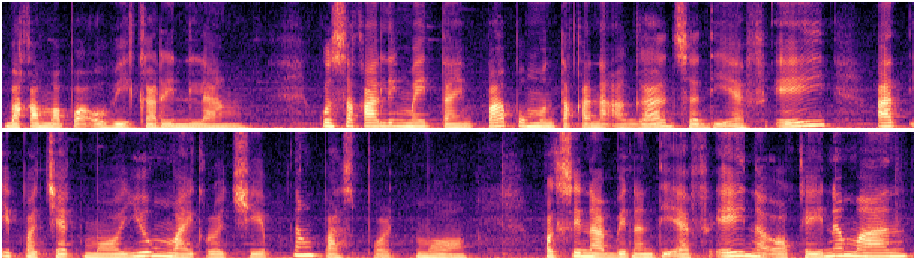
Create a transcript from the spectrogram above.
Baka mapauwi ka rin lang. Kung sakaling may time pa, pumunta ka na agad sa DFA at ipacheck mo yung microchip ng passport mo. Pag sinabi ng DFA na okay naman,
